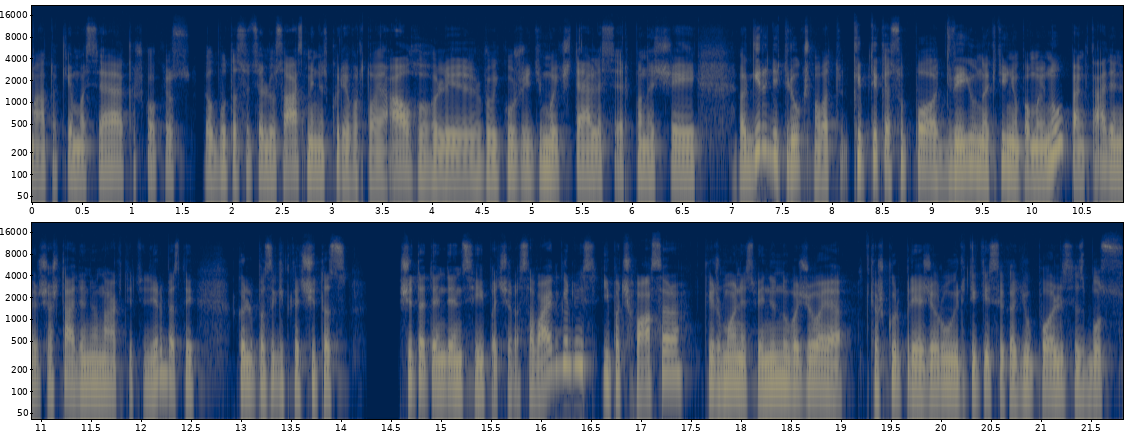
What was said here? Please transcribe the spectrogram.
mato kiemuose kažkokius galbūt asocialius asmenys, kurie vartoja alkoholį, vaikų žaidimų aikštelėse ir panašiai. Girdi triukšmą, vat, kaip tik esu po dviejų naktinių pamainų, penktadienio ir šeštadienio naktį atidirbęs, tai galiu pasakyti, kad šitas Šita tendencija ypač yra savaitgaliais, ypač vasarą, kai žmonės vieni nuvažiuoja kažkur prie ežerų ir tikisi, kad jų polisis bus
